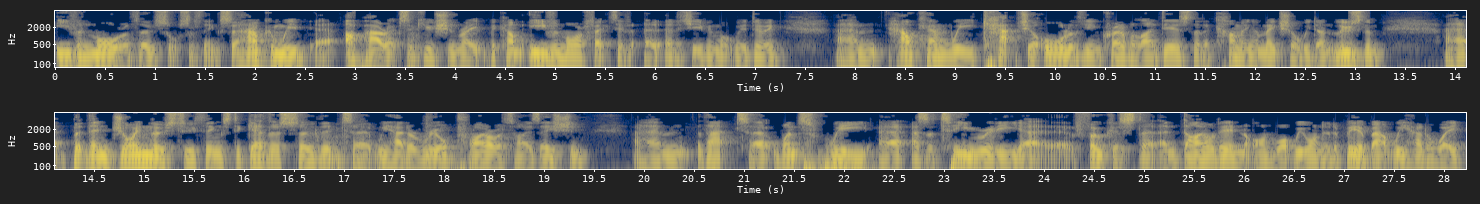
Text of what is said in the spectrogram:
even more of those sorts of things. So, how can we up our execution rate, become even more effective at, at achieving what we're doing? Um, how can we capture all of the incredible ideas that are coming and make sure we don't lose them? Uh, but then join those two things together so that uh, we had a real prioritization Um, that uh, once we, uh, as a team, really uh, focused uh, and dialed in on what we wanted to be about, we had a way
